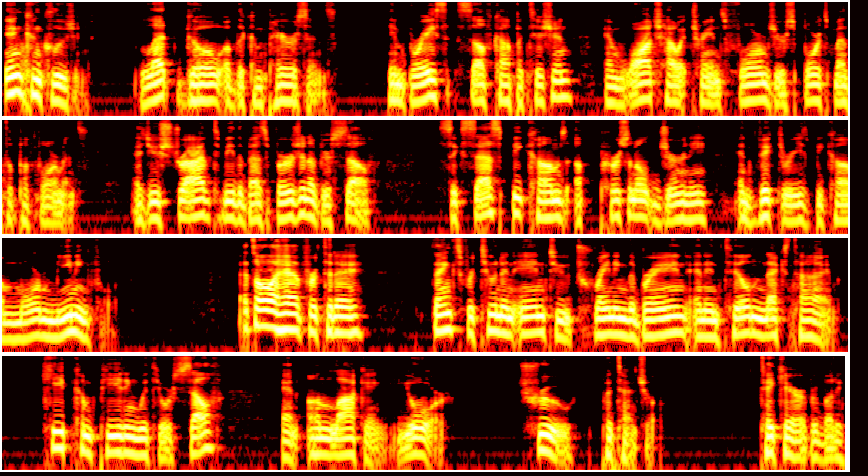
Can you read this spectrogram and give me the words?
In conclusion, let go of the comparisons, embrace self competition, and watch how it transforms your sports mental performance. As you strive to be the best version of yourself, success becomes a personal journey and victories become more meaningful. That's all I have for today. Thanks for tuning in to Training the Brain, and until next time, keep competing with yourself and unlocking your true potential. Take care, everybody.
